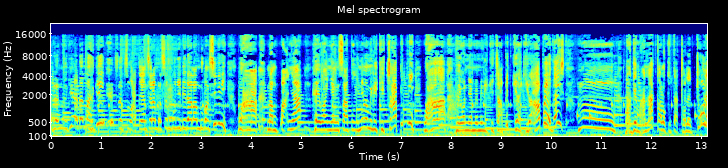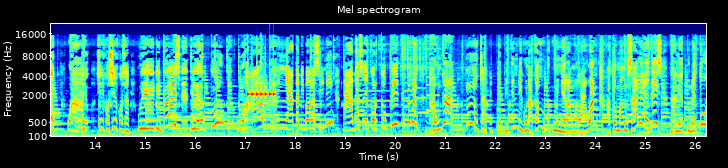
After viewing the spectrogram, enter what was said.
ada lagi ada lagi. Sesuatu yang sedang bersembunyi di dalam lubang sini nih. Wah nampaknya hewan yang satu ini memiliki capit nih. Wah hewan yang memiliki capit kira-kira apa ya guys? Hmm bagaimana kalau kita colek-colek? Wah ayo sini kok sini kok wih guys lihat tuh. Wow ternyata di bawah sini ada seekor kepiting teman. Tahu nggak? Hmm, capit kepiting digunakan untuk menyerang melawan atau mangsanya ya guys. Nah lihat tuh lihat tuh.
